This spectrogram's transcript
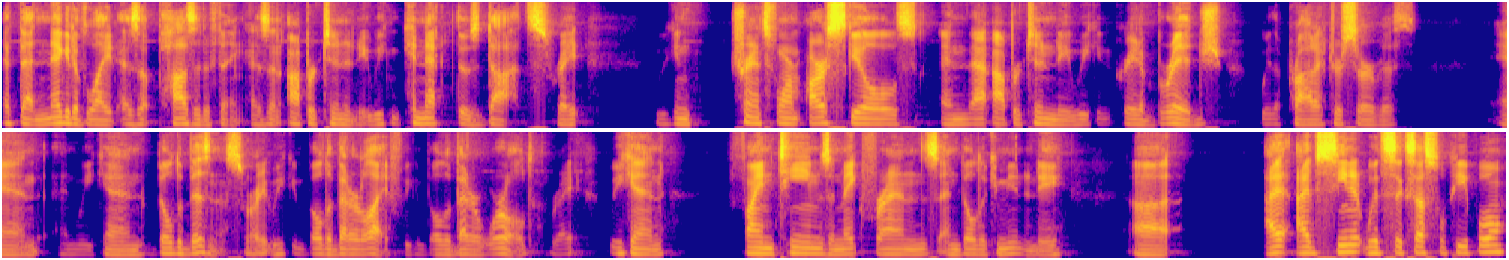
at that negative light as a positive thing, as an opportunity. We can connect those dots, right? We can transform our skills and that opportunity. We can create a bridge with a product or service and and we can build a business, right? We can build a better life. We can build a better world, right? We can find teams and make friends and build a community. Uh, I, I've seen it with successful people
